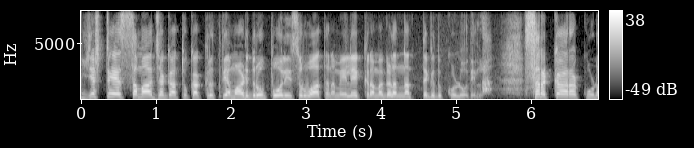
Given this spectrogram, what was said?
ಎಷ್ಟೇ ಸಮಾಜಘಾತುಕ ಕೃತ್ಯ ಮಾಡಿದರೂ ಪೊಲೀಸರು ಆತನ ಮೇಲೆ ಕ್ರಮಗಳನ್ನು ತೆಗೆದುಕೊಳ್ಳುವುದಿಲ್ಲ. ಸರ್ಕಾರ ಕೂಡ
